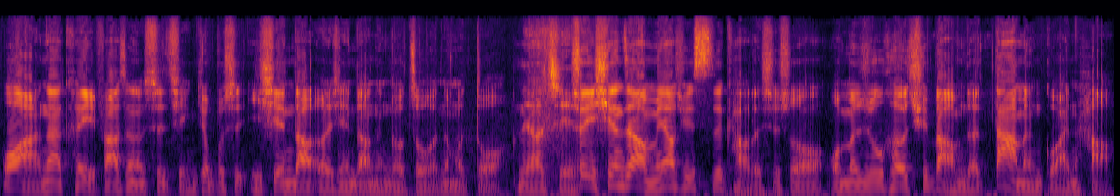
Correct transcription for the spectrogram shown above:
哇，那可以发生的事情就不是一线道、二线道能够做的那么多。了解。所以现在我们要去思考的是说，我们如何去把我们的大门管好，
